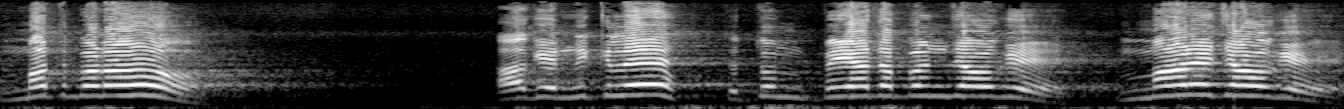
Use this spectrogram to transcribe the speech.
مت بڑھو۔ آگے نکلے تو تم بے ادب بن جاؤ گے، مارے جاؤ گے۔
